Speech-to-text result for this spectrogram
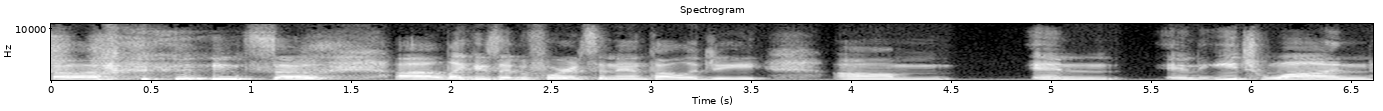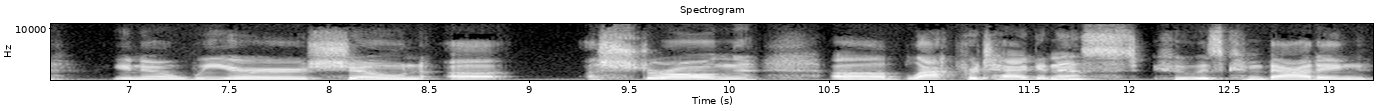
Uh, so, uh, like I said before, it's an anthology. Um, in in each one, you know, we are shown a, a strong uh, black protagonist who is combating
